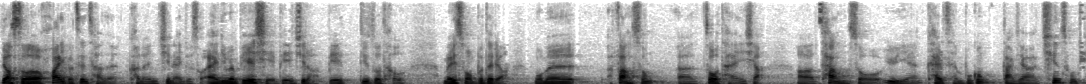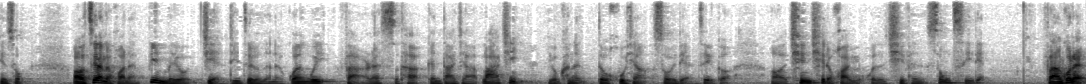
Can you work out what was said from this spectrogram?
要是换一个正常人，可能进来就说：“哎，你们别写，别记了，别低着头。”没什么不得了，我们放松，呃，座谈一下，啊，畅所欲言，开诚布公，大家轻松轻松，啊，这样的话呢，并没有减低这个人的官威，反而呢，使他跟大家拉近，有可能都互相说一点这个啊亲切的话语，或者气氛松弛一点。反过来，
